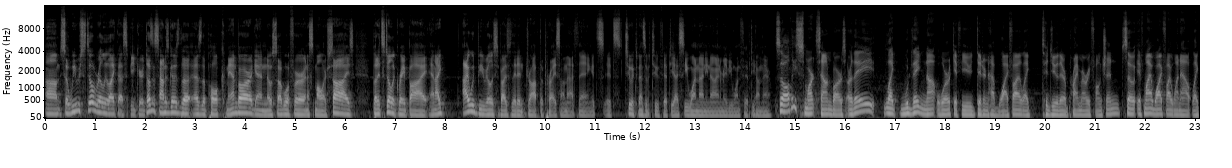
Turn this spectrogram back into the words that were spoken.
Um, so we still really like that speaker. It doesn't sound as good as the as the Polk command bar. Again, no subwoofer and a smaller size, but it's still a great buy. And I I would be really surprised if they didn't drop the price on that thing. It's it's too expensive at 250. I see 199 or maybe 150 on there. So all these smart sound bars are they like? Would they not work if you didn't have Wi-Fi like to do their primary function? So if my Wi-Fi went out, like,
